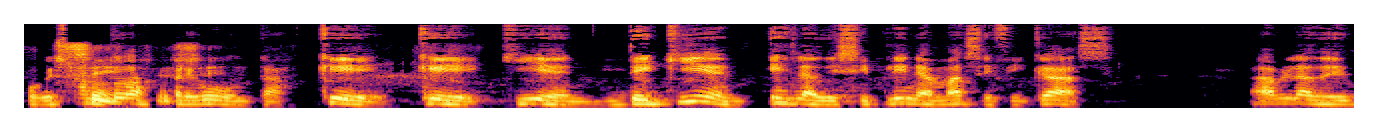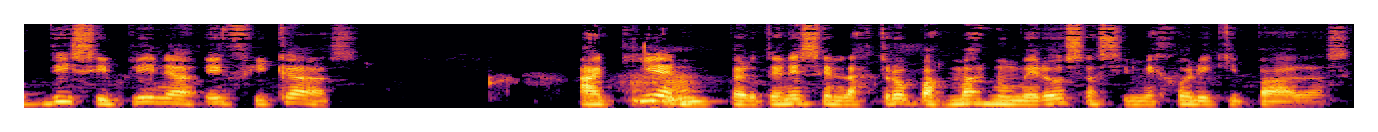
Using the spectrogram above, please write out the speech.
Porque son Sí, todas sí, preguntas. ¿Qué, qué, quién, de quién es la disciplina más eficaz? Habla de disciplina eficaz. ¿A quién pertenecen las tropas más numerosas y mejor equipadas?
